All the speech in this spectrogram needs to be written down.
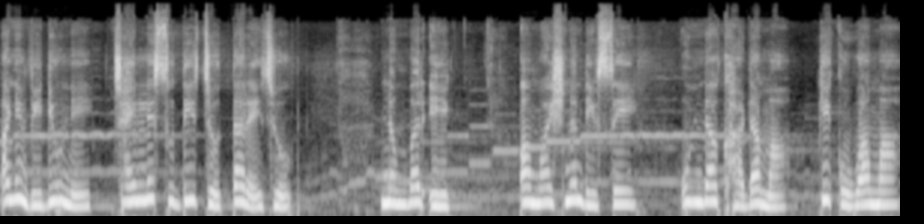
અને વિડીયોને છેલ્લે સુધી જોતા રહેજો. નંબર એક, અમાસના દિવસે ઊંડા ખાડામાં કે કૂવામાં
